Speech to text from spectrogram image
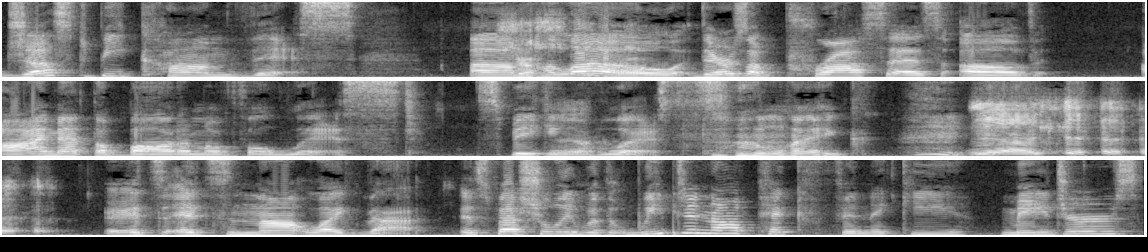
just become this. Um, Just hello, there's a process of I'm at the bottom of the list. Speaking of lists, like Yeah, yeah. it's it's not like that. Especially with we did not pick finicky majors,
